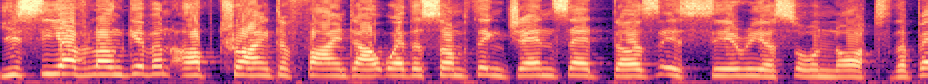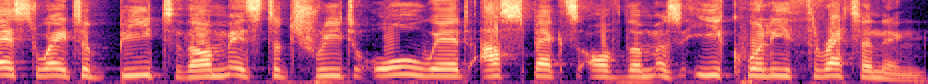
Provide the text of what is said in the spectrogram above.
You see, I've long given up trying to find out whether something Gen Z does is serious or not. The best way to beat them is to treat all weird aspects of them as equally threatening.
